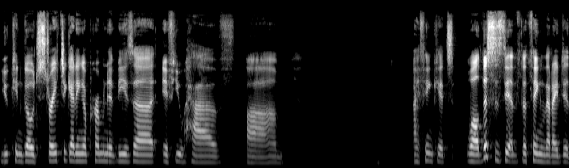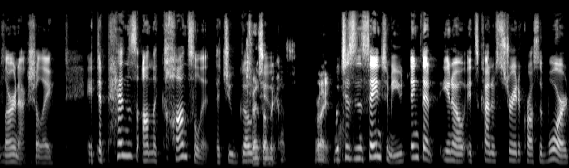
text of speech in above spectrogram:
you can go straight to getting a permanent visa if you have um, I think it's well, this is the the thing that I did learn actually. It depends on the consulate that you go Depends to, on the. Right. which is insane to me. You'd think that, you know, it's kind of straight across the board,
